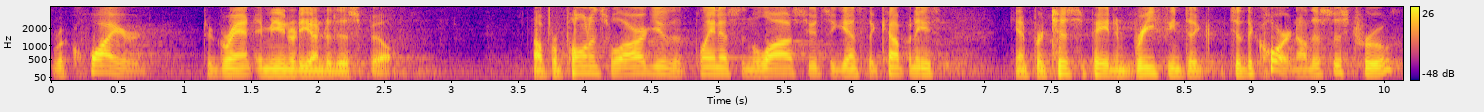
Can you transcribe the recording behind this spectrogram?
required to grant immunity under this bill. Now, proponents will argue that plaintiffs in the lawsuits against the companies can participate in briefing to, to the court. Now, this is true,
